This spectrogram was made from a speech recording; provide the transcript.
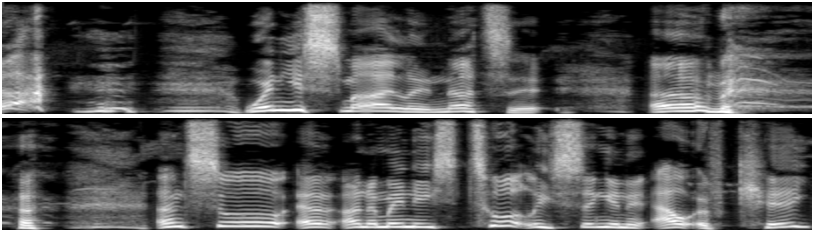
when you're smiling, that's it. Um, and so, uh, and I mean, he's totally singing it out of key.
